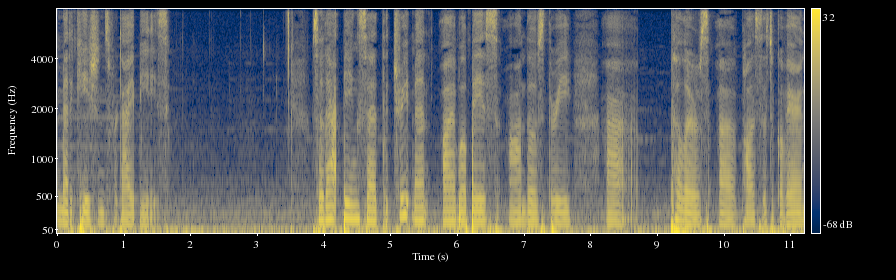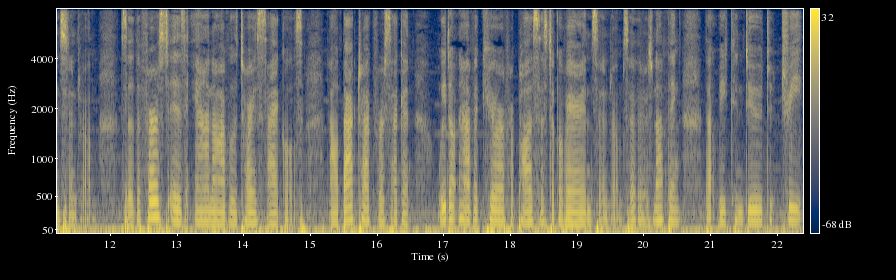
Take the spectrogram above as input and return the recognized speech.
medications for diabetes. So, that being said, the treatment I will base on those three uh, pillars of polycystic ovarian syndrome. So, the first is anovulatory cycles. Now, I'll backtrack for a second. We don't have a cure for polycystic ovarian syndrome, so there's nothing that we can do to treat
